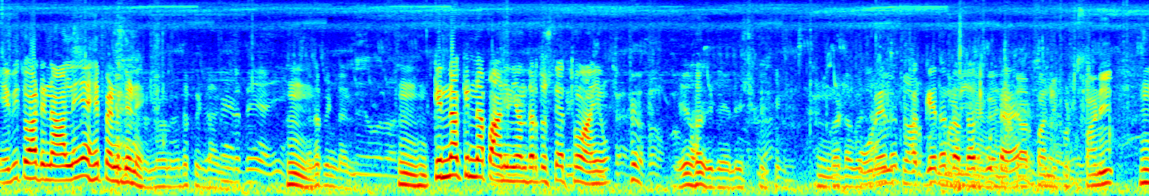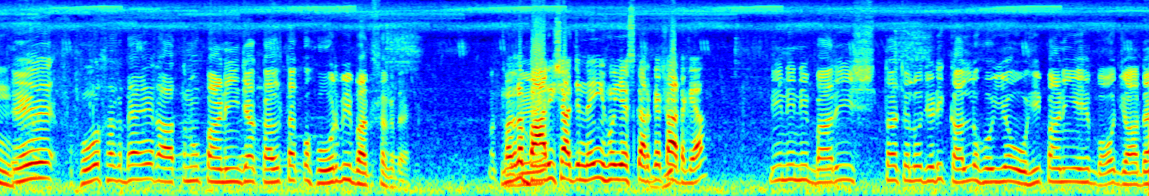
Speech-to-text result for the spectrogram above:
ਇਹ ਵੀ ਤੁਹਾਡੇ ਨਾਲ ਨੇ ਜਾਂ ਇਹ ਪਿੰਡ ਦੇ ਨੇ? ਨਾ ਨਾ ਇਹਦਾ ਪਿੰਡਾਂ ਪਿੰਡ ਦੇ ਆ ਜੀ। ਹੂੰ। ਇਹਦਾ ਪਿੰਡਾਂ ਹੂੰ ਕਿੰਨਾ ਕਿੰਨਾ ਪਾਣੀ ਅੰਦਰ ਤੁਸੀਂ ਇੱਥੋਂ ਆਏ ਹੋ? ਇਹ ਹੋ ਗਏ ਲੈ ਵੱਡਾ ਪੂਰੇ ਅੱਗੇ ਤਾਂ 10 ਫੁੱਟ ਹੈ। 4-5 ਫੁੱਟ ਪਾਣੀ। ਇਹ ਹੋ ਸਕਦਾ ਹੈ ਰਾਤ ਨੂੰ ਪਾਣੀ ਜਾਂ ਕੱਲ ਤੱਕ ਹੋਰ ਵੀ ਵੱਧ ਸਕਦਾ ਹੈ। ਮਤਲਬ ਇਹ- ਬਾਰਿਸ਼ ਅੱਜ ਨਹੀਂ ਹੋਈ ਇਸ ਕਰਕੇ ਘਟ ਗਿਆ? ਨਹੀਂ ਨਹੀਂ ਨਹੀਂ ਬਾਰਿਸ਼ ਤਾਂ ਚਲੋ ਜਿਹੜੀ ਕੱਲ ਹੋਈ ਹੈ ਉਹੀ ਪਾਣੀ ਇਹ ਬਹੁਤ ਜ਼ਿਆਦਾ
